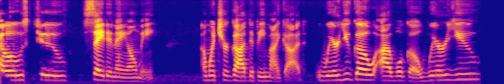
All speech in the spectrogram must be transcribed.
chose to say to Naomi, I want your God to be my God. Where you go, I will go. Where you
